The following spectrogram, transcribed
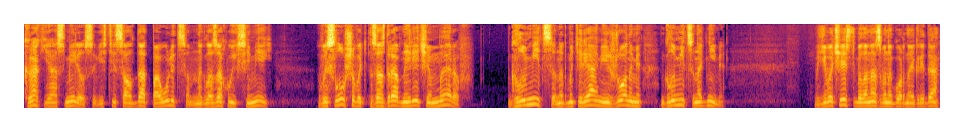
«Как я осмелился вести солдат по улицам на глазах у их семей, выслушивать заздравные речи мэров, глумиться над матерями и женами, глумиться над ними. В его честь была названа горная гряда.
